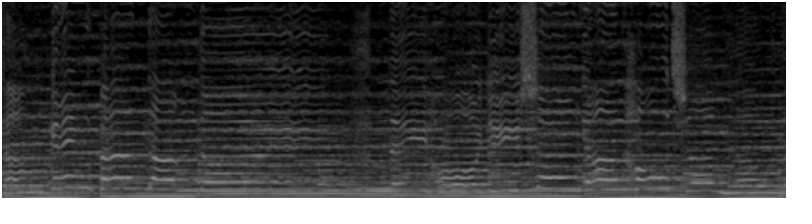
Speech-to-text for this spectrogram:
曾经不登对你何以双眼好像流泪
